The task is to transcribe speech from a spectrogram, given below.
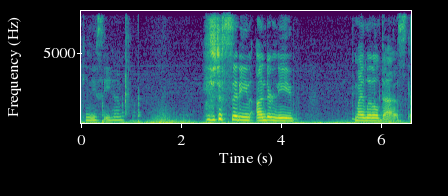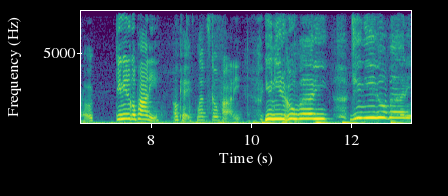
Can you see him? He's just sitting underneath my little desk. Okay. Do you need to go potty? Okay, let's go potty. You need to go potty. Do you need to go potty?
